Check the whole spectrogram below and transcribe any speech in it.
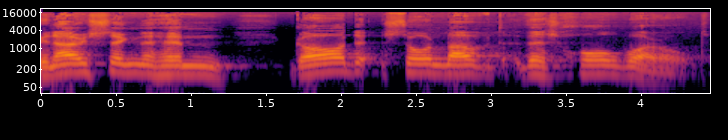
We now sing the hymn, God so loved this whole world.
